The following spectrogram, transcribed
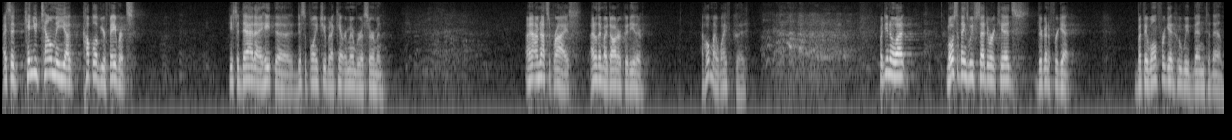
I said, Can you tell me a couple of your favorites? He said, Dad, I hate to disappoint you, but I can't remember a sermon. I'm not surprised. I don't think my daughter could either. I hope my wife could. but you know what? Most of the things we've said to our kids, they're going to forget but they won't forget who we've been to them.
